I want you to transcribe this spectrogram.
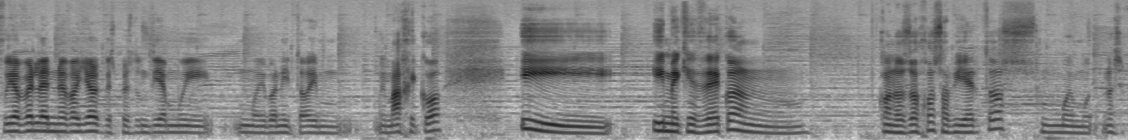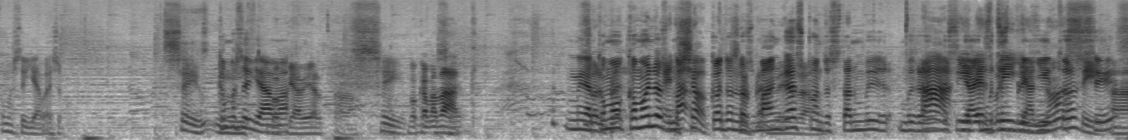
fui a verla en Nueva York después de un día muy, muy bonito y muy mágico y, y me quedé con, con los ojos abiertos, muy, muy, no sé cómo se llama eso. Sí. ¿Cómo mm, se llama? Sí. Boca no badad. sé. Mira, como, como en los, en ma- shock, cuando en los mangas, cuando están muy, muy Ah, grandes y, y, hay muchos brillan, ¿no? brillitos, Sí, sí. Ah.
